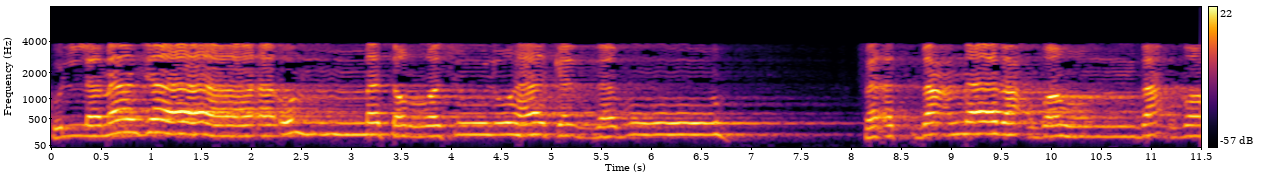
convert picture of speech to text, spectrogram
كلما جاء أمة رسولها كذبوه. فأتبعنا بعضهم بعضا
